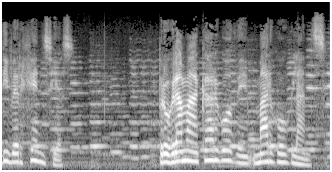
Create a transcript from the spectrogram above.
Divergencias. Programa a cargo de Margot Glantz.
